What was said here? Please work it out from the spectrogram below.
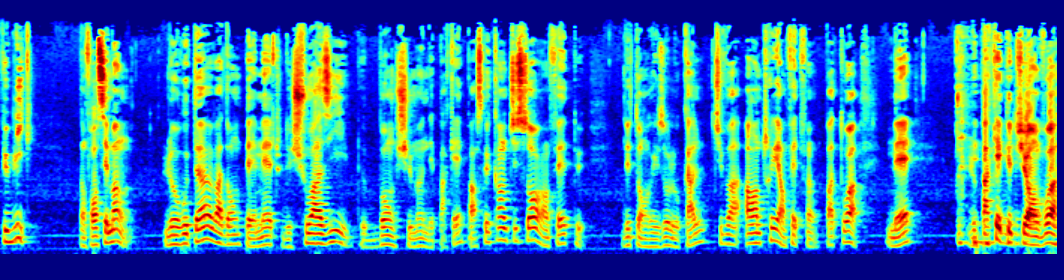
publiques. Donc forcément, le routeur va donc permettre de choisir le bon chemin des paquets parce que quand tu sors en fait de, ton réseau local, tu vas entrer en fait, enfin pas toi, mais le paquet que tu envoies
